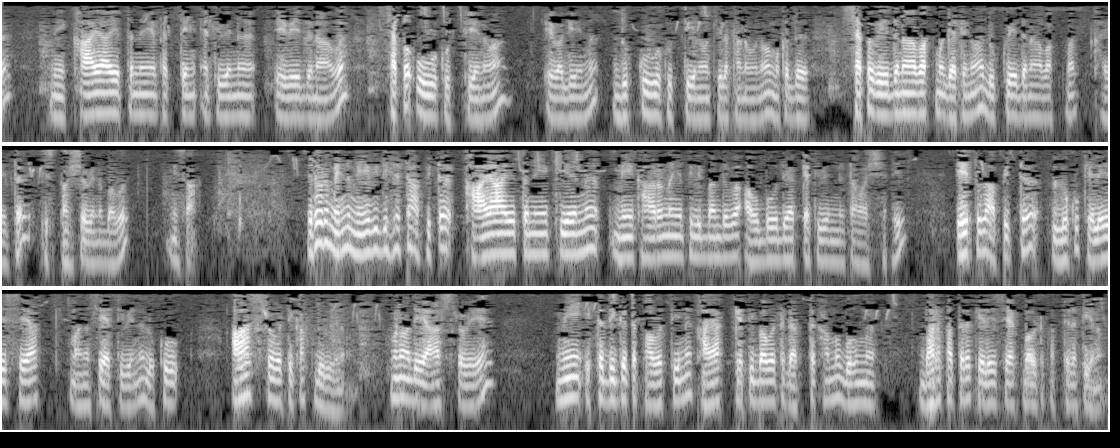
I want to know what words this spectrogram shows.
මේ කාය ආයතනය පැත්තෙන් ඇතිවෙන ඒ වේදනාව සැප වූකුත් තියෙනවා. ඒ වගේම දුක් වූකුත් තියෙනවා කියලා පනවනවා. මොකද සැප වේදනාවක්ම ගැටෙනවා දුක් වේදනාවක්මත් කයට ස්පර්ශ වෙන බව නිසා. එතකොට මෙන්න මේ විදිහට අපිට කාය ආයතනය කියන මේ කාරණය පිළිබඳව අවබෝධයක් ඇති වෙන්නට අවශ්‍යයි. ඒ තුළ අපිට ලොකු කෙලෙසයක් මනසේ ඇති වෙන ලොකු ආශ්‍රව ටිකක් දුර වෙනවා. මොනවද ඒ ආශ්‍රවය? මේ එක දිගට පවතින කයක් ඇති බවට ගත්තකම බොහොම බරපතල කෙලෙසයක් බවට පත් වෙලා තියෙනවා.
